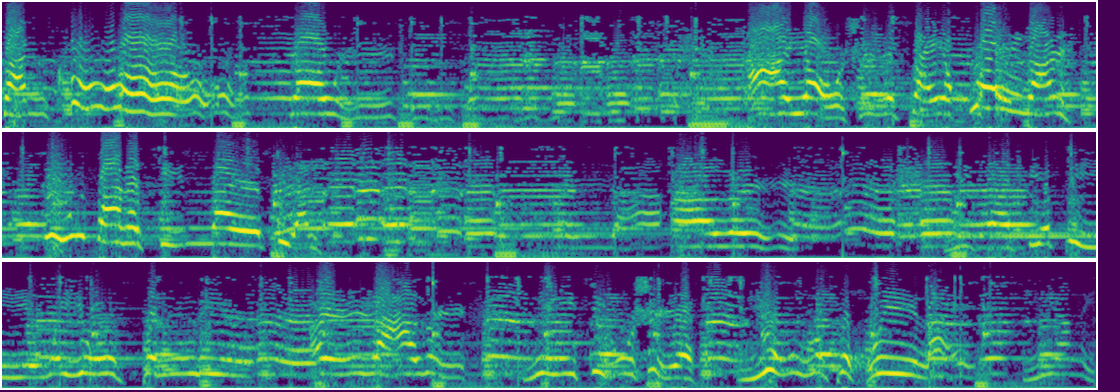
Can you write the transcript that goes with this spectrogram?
三口早日成婚。他要是再坏，俺，就把那心来变。儿，你可别逼我有本领。儿啊儿，你就是永不回来，娘也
